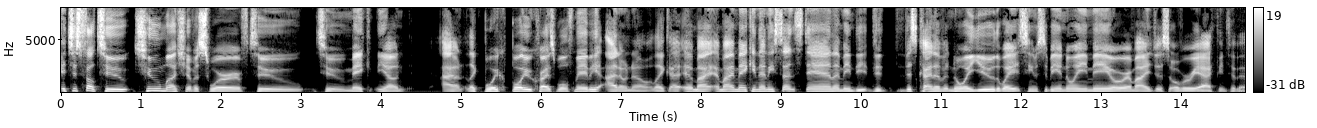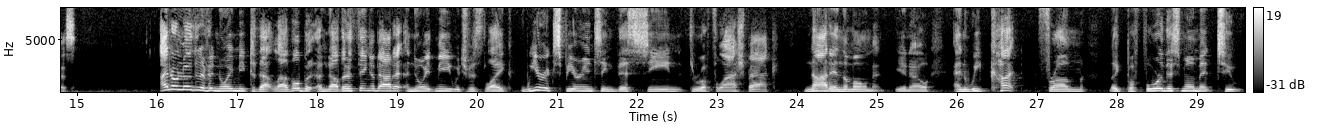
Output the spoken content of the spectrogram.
it just felt too too much of a swerve to to make you know I don't like boy boy who cries wolf maybe I don't know like am I am I making any sense Dan I mean did, did this kind of annoy you the way it seems to be annoying me or am I just overreacting to this? I don't know that it annoyed me to that level, but another thing about it annoyed me, which was like we are experiencing this scene through a flashback, not in the moment, you know? And we cut from like before this moment to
